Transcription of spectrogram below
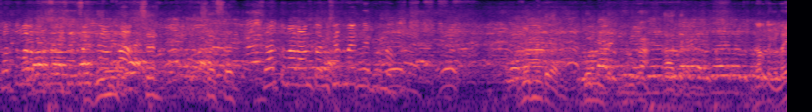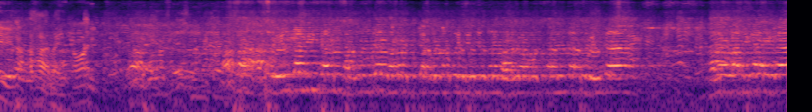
सर तुम्हाला दोन मिनिटं. आमचा. सर सर सर. सर तुम्हाला आमचा विषयच माहीत नाही पूर्ण. दोन मिनिटं करा दोन मिनिटं. करू का हा धरतो लाईव्ह आहे का हा लाईव्ह असं असं होईल का मी त्यावेळी सांगून द्या. जरा तुमच्याकडून पैसे देतो झालं का मग चालेल का? असं होईल का मला एवढा अधिकार आहे का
